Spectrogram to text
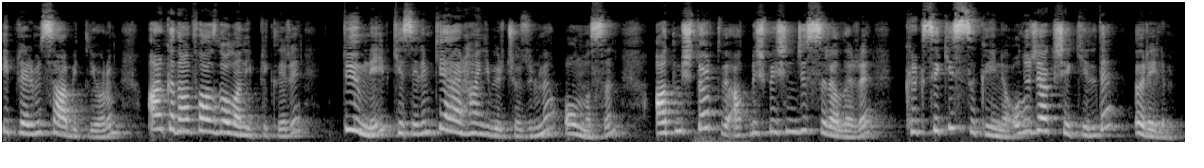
iplerimi sabitliyorum. Arkadan fazla olan iplikleri düğümleyip keselim ki herhangi bir çözülme olmasın. 64 ve 65. sıraları 48 sık iğne olacak şekilde örelim.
